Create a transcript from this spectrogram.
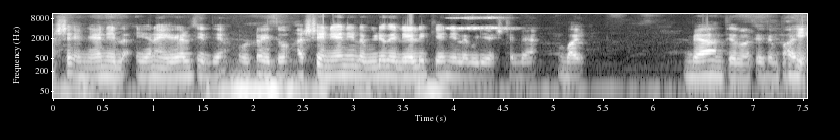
ಅಷ್ಟೇ ಇನ್ನೇನಿಲ್ಲ, ಏನೋ ಹೇಳ್ತಿದ್ದೆ, ಹೊರಟೋಯ್ತು. ಅಷ್ಟೇ ಇನ್ನೇನಿಲ್ಲ, ವಿಡಿಯೋದಲ್ಲಿ ಹೇಳಿಕ್ಕೆ ಏನಿಲ್ಲ, ವಿಡಿಯೋ ಅಷ್ಟೇ. ಬ್ಯಾ ಬಾಯ್. ಬ್ಯಾ ಅಂತ ಬರ್ತಿದ್ದೆ ಬಾಯ್.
